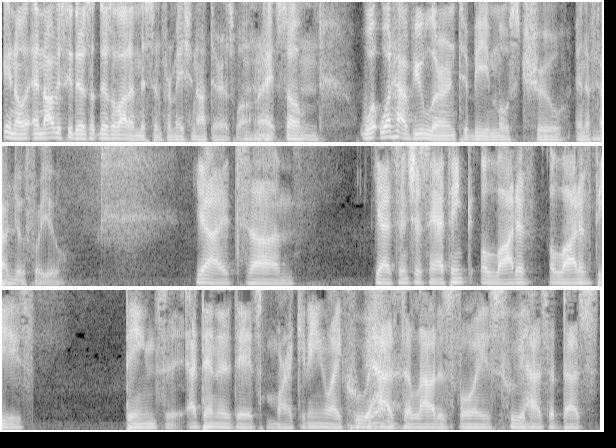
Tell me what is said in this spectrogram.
you know, and obviously there's there's a lot of misinformation out there as Mm-hmm. well, right? So, what what have you learned to be most true and effective Mm-hmm. for you? Yeah, it's um yeah, it's interesting. I think a lot of a lot of these things at the end of the day it's marketing, like who Yeah. has the loudest voice, who has the best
